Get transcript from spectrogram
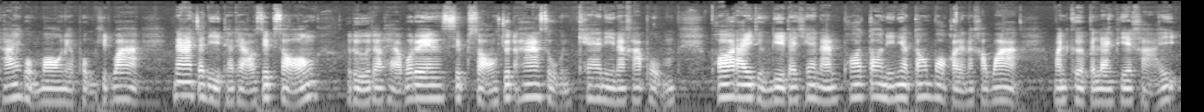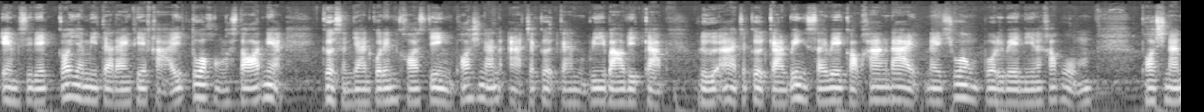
ถ้าให้ผมมองเนี่ยผมคิดว่าน่าจะดีดแถวๆ 12 หรือแถวๆบริเวณ 12.50 แค่นี้นะครับผม เพราะอะไรถึงดีได้แค่นั้น เพราะตอนนี้เนี่ยต้องบอกก่อนเลยนะครับว่า มันเกิดเป็นแรงเทขาย MCDX ก็ยังมีแต่แรงเทขายตัวของ s t o r เนี่ยเกิดสัญญาณ Golden Cross จริง เพราะฉะนั้นอาจจะเกิดการรีบาวดิดกลับ หรืออาจจะเกิดการวิ่งไซด์เวย์กรอบข้างได้ในช่วงบริเวณนี้นะครับผม เพราะฉะนั้น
